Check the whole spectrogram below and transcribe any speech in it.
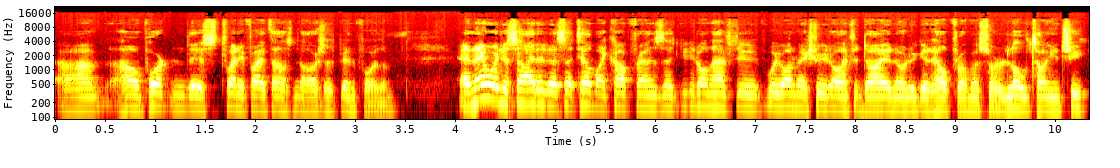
um, how important this $25,000 has been for them. And then we decided, as I tell my cop friends, that you don't have to, we want to make sure you don't have to die in order to get help from us, sort of little tongue in cheek.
